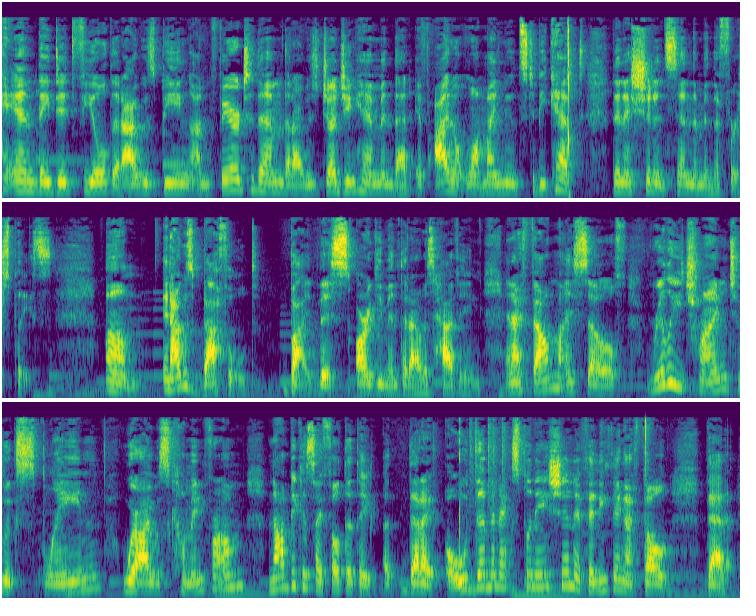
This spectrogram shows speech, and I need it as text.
and they did feel that I was being unfair to them, that I was judging him, and that if I don't want my nudes to be kept, then I shouldn't send them in the first place. Um, and I was baffled by this argument that I was having. And I found myself really trying to explain where I was coming from, not because I felt that they uh, that I owed them an explanation. If anything, I felt that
